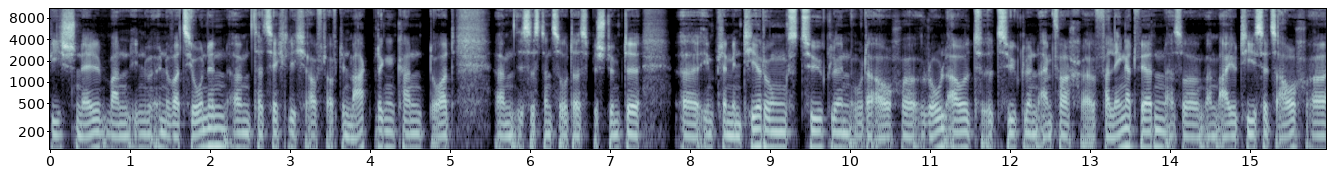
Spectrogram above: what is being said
wie schnell man in Innovationen ähm, tatsächlich auf, auf den Markt bringen kann. Dort ähm, ist es dann so, dass bestimmte äh, Implementierungszyklen oder auch äh, Rollout-Zyklen einfach äh, verlängert werden. Also ähm, IoT ist jetzt auch äh,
